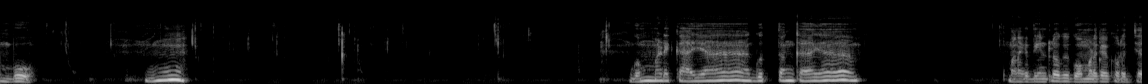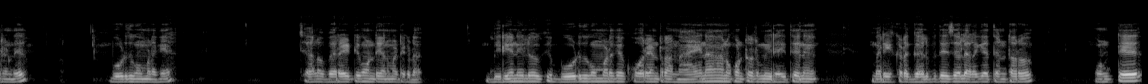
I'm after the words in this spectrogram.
అబ్బో. గుమ్మడికాయ గుత్తంకాయ. మనకి దీంట్లోకి గుమ్మడికాయ కూర వచ్చారండి బూడిద గుమ్మడికాయ. చాలా వెరైటీగా ఉంటాయి అనమాట ఇక్కడ. బిర్యానీలోకి బూడిద గుమ్మడికాయ కూర ఏంట్రా నాయన అనుకుంటారు మీరైతేనే. మరి ఇక్కడ గల్పు దేశాలు ఎలాగే తింటారో ఉంటే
